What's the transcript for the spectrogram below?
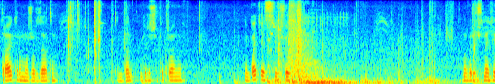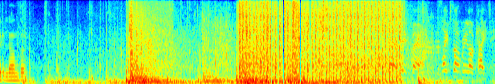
Страйкер можу взяти. Тут більше патронів. Єбать, я свічусь. Новорічна гірлянда. Safe zone relocated.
